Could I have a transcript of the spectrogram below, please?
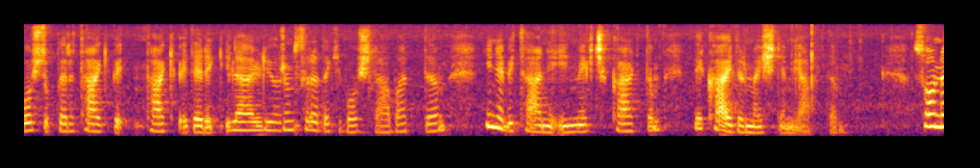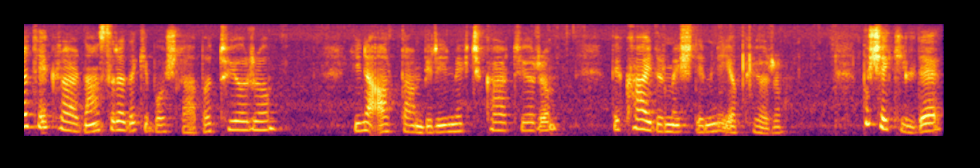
boşlukları takip, et- takip ederek ilerliyorum. Sıradaki boşluğa battım. Yine bir tane ilmek çıkarttım ve kaydırma işlemi yaptım. Sonra tekrardan sıradaki boşluğa batıyorum. Yine alttan bir ilmek çıkartıyorum ve kaydırma işlemini yapıyorum. Bu şekilde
